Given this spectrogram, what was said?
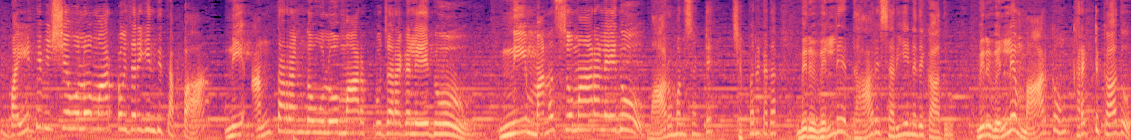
బయటి విషయంలో మార్పు జరిగింది తప్ప నీ అంతరంగంలో మార్పు జరగలేదు. నీ మనస్సు మారలేదు. మారు మనసు అంటే చెప్పాను కదా మీరు వెళ్ళే దారి సరి అయినది కాదు. మీరు వెళ్ళే మార్గం కరెక్ట్ కాదు.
